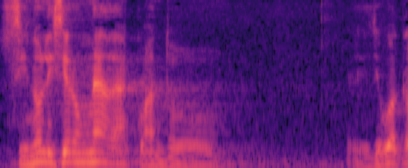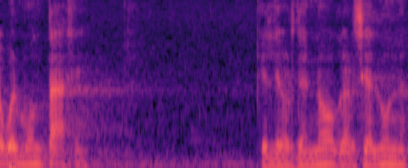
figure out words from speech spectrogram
si no le hicieron nada cuando eh, llevó a cabo el montaje que le ordenó García Luna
